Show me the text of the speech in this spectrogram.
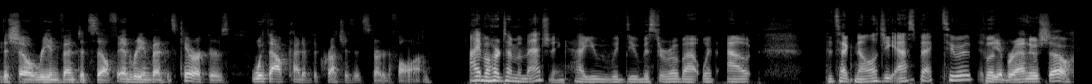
the show reinvent itself and reinvent its characters without kind of the crutches it started to fall on. I have a hard time imagining how you would do Mr. Robot without the technology aspect to it. It'd but be a brand new show.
